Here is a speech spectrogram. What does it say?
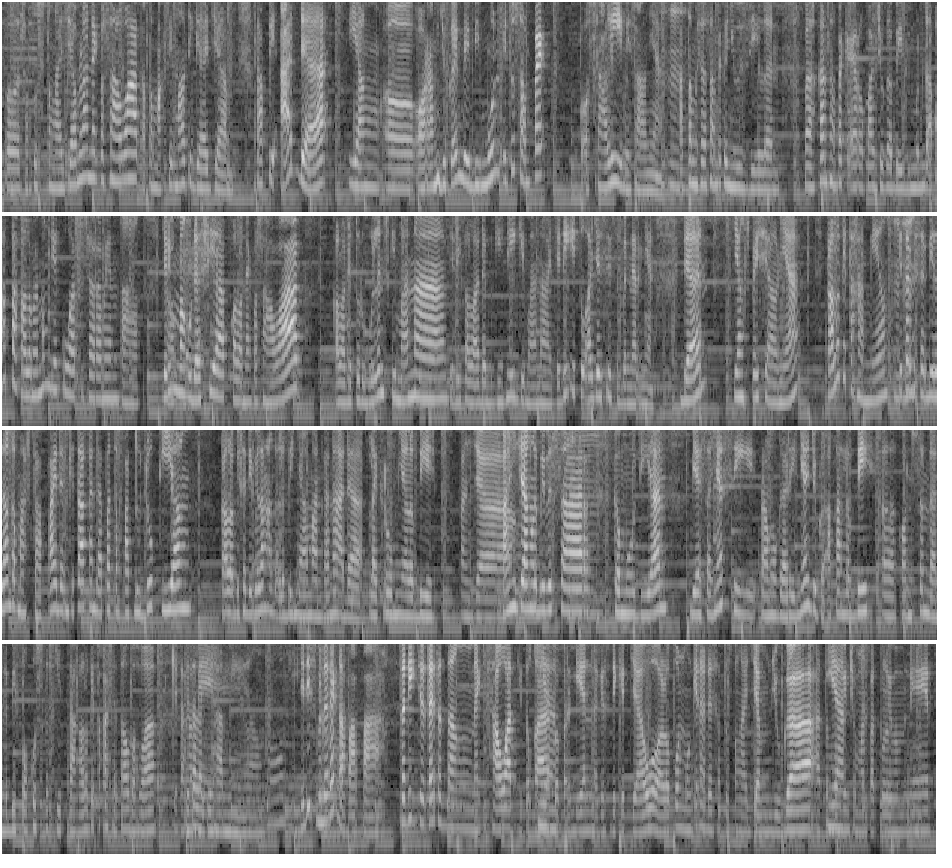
eh, satu setengah jam lah naik pesawat atau maksimal tiga jam. Tapi ada yang eh, orang juga yang baby moon itu sampai ke Australia misalnya, Mm-mm. atau misalnya sampai ke New Zealand, bahkan sampai ke Eropa juga baby moon nggak apa-apa kalau memang dia kuat secara mental. Jadi memang Oke. udah siap kalau naik pesawat. Kalau ada turbulence gimana? Jadi kalau ada begini gimana? Jadi itu aja sih sebenarnya. Dan yang spesialnya kalau kita hamil, kita Mm-mm. bisa bilang ke maskapai dan kita akan dapat tempat duduk yang kalau bisa dibilang agak lebih nyaman karena ada legroomnya lebih Panjang. panjang, lebih besar. Mm. Kemudian biasanya si pramugarinya juga akan lebih eh, concern dan lebih fokus ke kita kalau kita kasih tahu bahwa Kita, kita lagi hamil. Oh, gitu. Jadi sebenarnya nggak apa-apa. tadi ceritanya tentang naik pesawat gitu kan, Iya. bepergian agak sedikit jauh, walaupun mungkin ada satu setengah jam juga atau Iya. mungkin cuma 45 menit.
